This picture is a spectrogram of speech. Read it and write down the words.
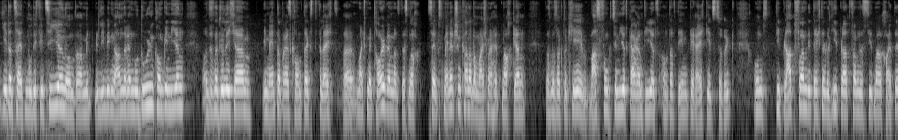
jederzeit modifizieren und äh, mit beliebigen anderen Modulen kombinieren. Und das ist natürlich ähm, im Enterprise-Kontext vielleicht äh, manchmal toll, wenn man das noch selbst managen kann, aber manchmal hätte man auch gern dass man sagt, okay, was funktioniert garantiert und auf dem Bereich geht es zurück. Und die Plattform, die Technologieplattform, das sieht man auch heute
